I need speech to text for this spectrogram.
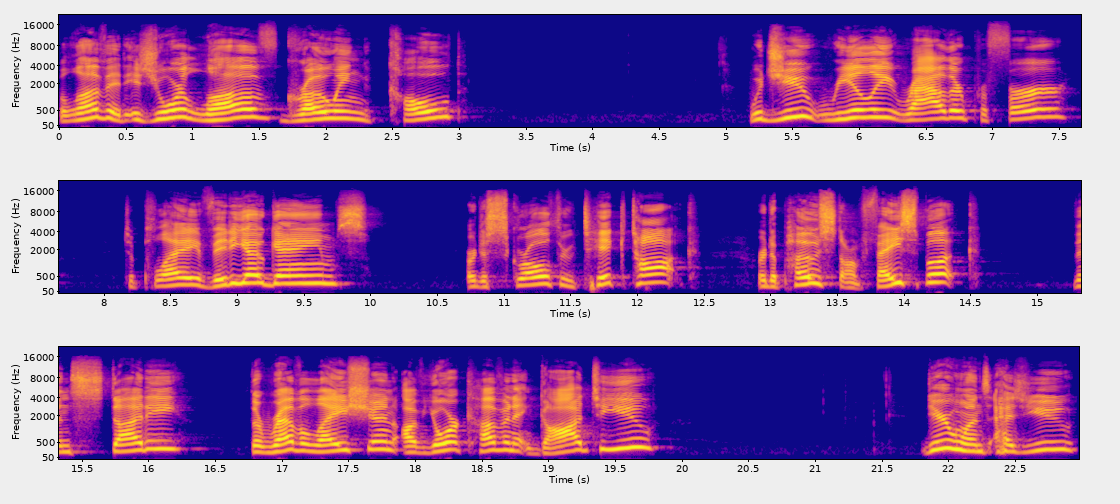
Beloved, is your love growing cold? Would you really rather prefer to play video games or to scroll through TikTok or to post on Facebook than study the revelation of your covenant God to you? Dear ones, as you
